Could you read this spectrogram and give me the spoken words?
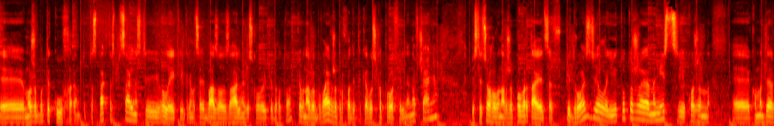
е, може бути кухарем. Тобто спектр спеціальностей великий. Крім цієї базової загальної військової підготовки, вона вибуває, вже проходить таке вузькопрофільне навчання. Після цього вона вже повертається в підрозділ, і тут уже на місці кожен е, командир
